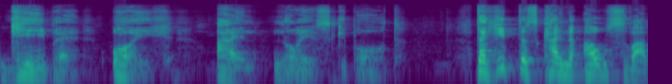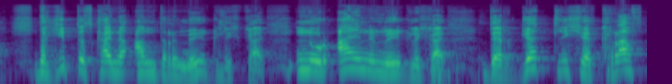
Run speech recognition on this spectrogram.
gebe euch ein neues Gebot. Da gibt es keine Auswahl, da gibt es keine andere Möglichkeit, nur eine Möglichkeit, der göttliche Kraft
